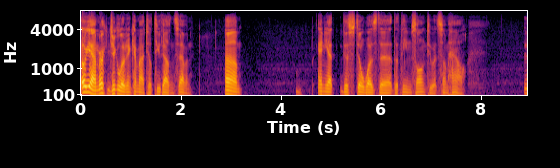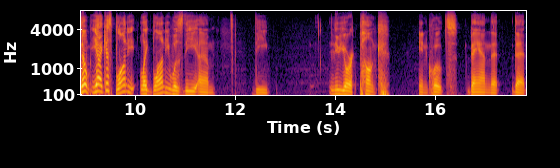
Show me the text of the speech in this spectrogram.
Oh yeah, American Gigolo didn't come out till 2007. Um, and yet this still was the the theme song to it somehow. No, yeah, I guess Blondie, like Blondie, was the um, the New York punk, in quotes, band that that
